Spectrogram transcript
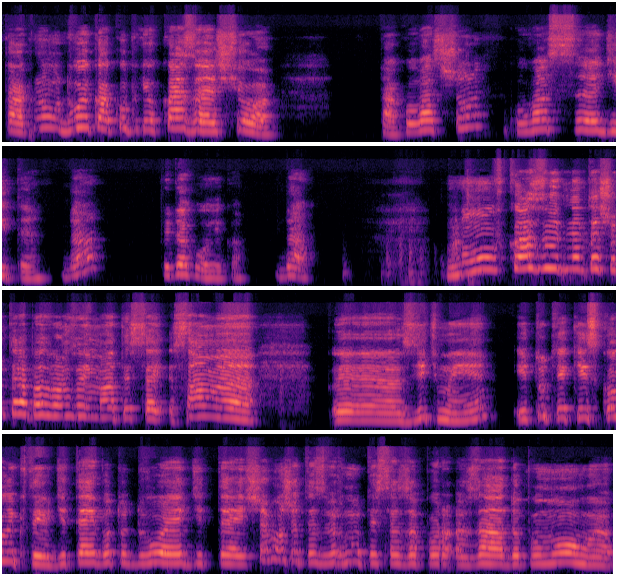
Так, ну, двойка кубків вказує, що. Так, у вас що? У вас е, діти, да? Педагогіка, да. Ну, вказують на те, що треба вам займатися саме е, з дітьми. І тут якийсь колектив дітей, бо тут двоє дітей. Ще можете звернутися за, за допомогою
